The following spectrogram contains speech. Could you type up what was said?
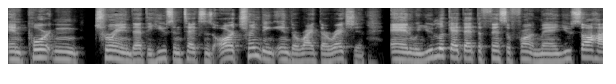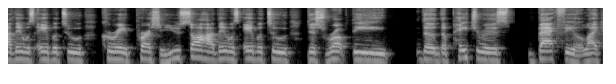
important trend that the Houston Texans are trending in the right direction. And when you look at that defensive front, man, you saw how they was able to create pressure. You saw how they was able to disrupt the the the Patriots backfield. Like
